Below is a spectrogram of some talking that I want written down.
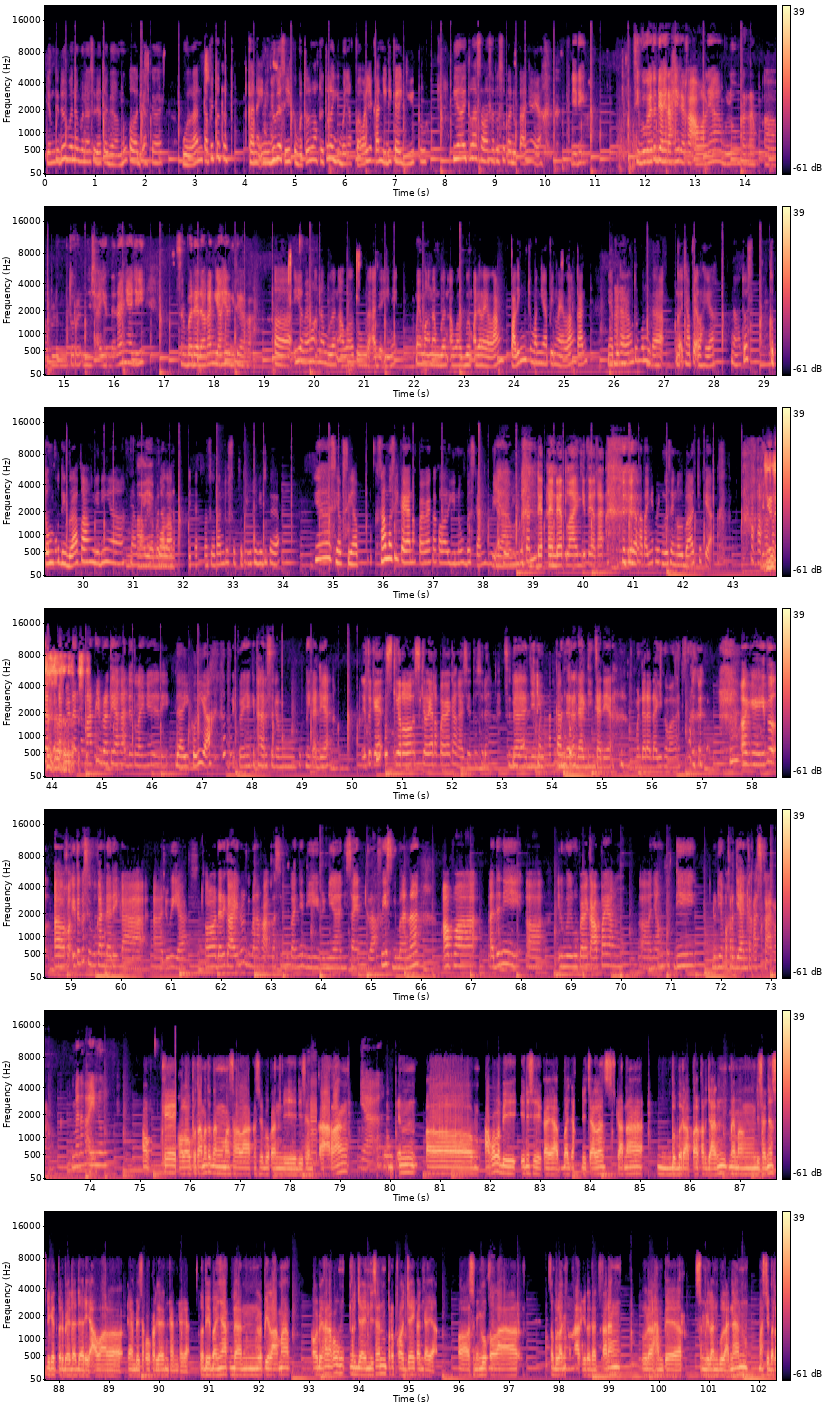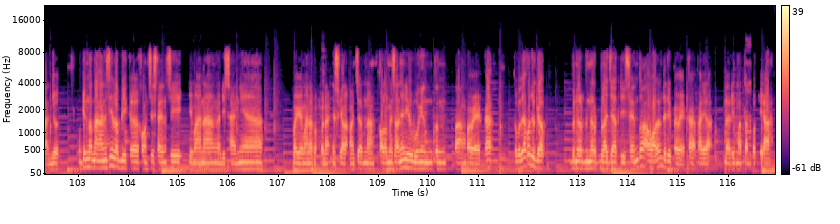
jam tidur benar-benar sudah terganggu kalau di akhir bulan. Tapi itu karena ini juga sih kebetulan waktu itu lagi banyak proyek kan jadi kayak gitu. Ya itulah salah satu suka dukanya ya. Jadi sibuknya itu di akhir-akhir ya kak. Awalnya belum karena uh, belum turun mencair dananya. Jadi serba dadakan di akhir gitu ya kak? Uh, iya memang enam bulan awal tuh nggak ada ini. Memang enam bulan awal belum ada lelang. Paling cuma nyiapin lelang kan nyiapin hmm. lelang tuh pun nggak nggak capek lah ya. Nah terus ketumpuk di belakang jadinya. Hmm, memang ah, iya, pola konsultan tuh seperti itu jadi kayak ya siap-siap. Sama sih kayak anak PWK kalau lagi nubes kan di ya, akhir minggu kan. deadline deadline gitu ya kak. Iya katanya minggu single bacuk ya. Jadi udah tapi udah terlatih berarti ya kak deadline-nya dari dari kuliah. Dari kuliahnya kita harus sudah memupuk nih kak dia itu kayak skill skill anak PWK nggak sih? Itu sudah sudah iya, jadi mendarah daging kak dia mendarah daging banget. Oke okay, itu uh, itu kesibukan dari kak uh, Dwi ya? Kalau dari kak Ainul gimana kak? Kesibukannya di dunia desain grafis gimana? Apa ada nih uh, ilmu-ilmu PWK apa yang uh, nyangkut di dunia pekerjaan kakak sekarang? Gimana kak Ainul Oke, kalau pertama tentang masalah kesibukan di desain sekarang, ya. mungkin um, aku lebih ini sih kayak banyak di challenge karena beberapa kerjaan memang desainnya sedikit berbeda dari awal yang biasa aku kerjain kan kayak lebih banyak dan lebih lama. Kalau biasa kan aku ngerjain desain per project kan kayak uh, seminggu kelar, sebulan kelar gitu dan sekarang udah hampir 9 bulanan masih berlanjut. Mungkin tantangannya sih lebih ke konsistensi gimana ngedesainnya bagaimana penggunaannya segala macam. Nah kalau misalnya dihubungin tentang PWK kebetulan aku juga bener-bener belajar desain tuh awalnya dari PWK kayak dari mata kuliah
